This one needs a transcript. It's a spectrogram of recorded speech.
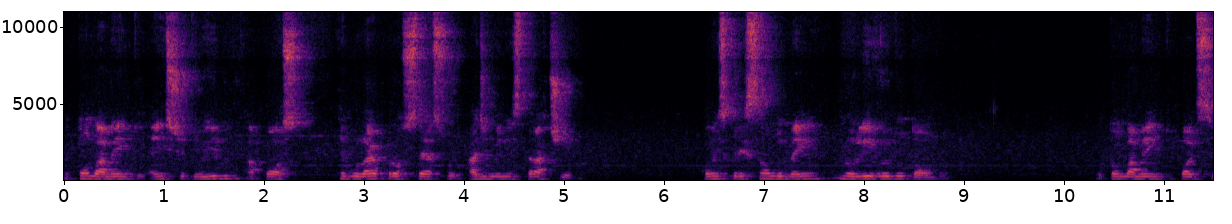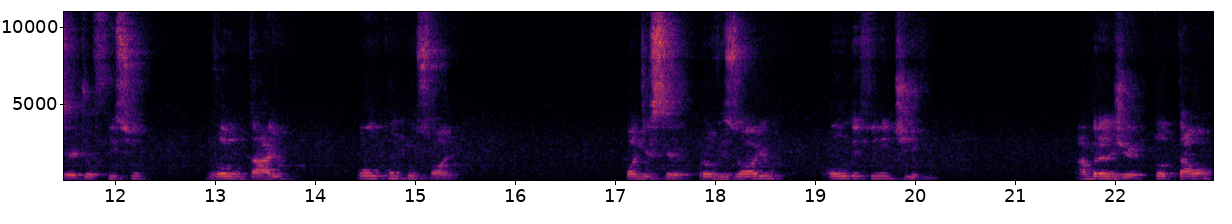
O tombamento é instituído após regular processo administrativo, com inscrição do bem no livro do tombo. O tombamento pode ser de ofício, voluntário ou compulsório. Pode ser provisório ou definitivo abranger total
